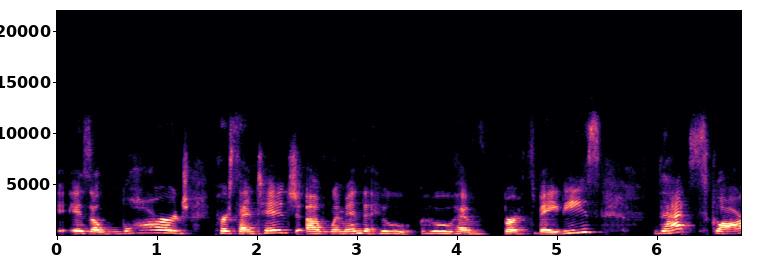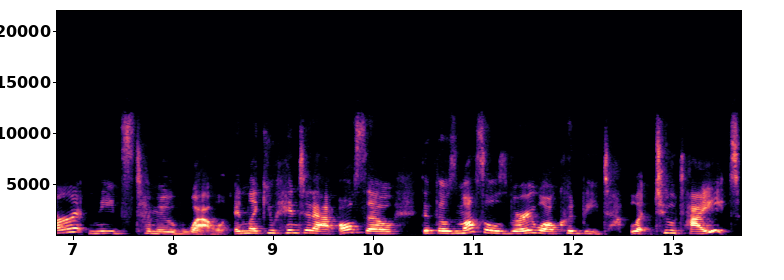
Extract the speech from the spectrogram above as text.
is a large percentage of women that who who have birthed babies that scar needs to move well. And like you hinted at also that those muscles very well could be t- like too tight.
